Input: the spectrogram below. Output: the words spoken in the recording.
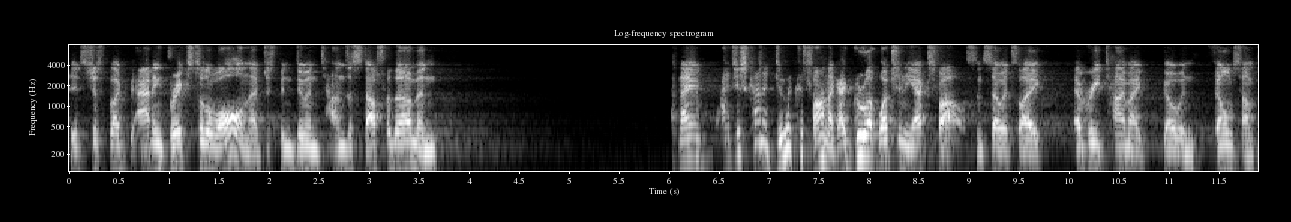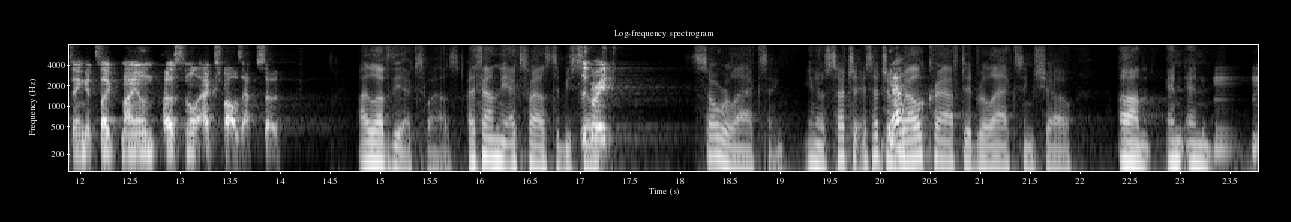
it's just like adding bricks to the wall and i've just been doing tons of stuff for them and and i i just kind of do it because fun like i grew up watching the x files and so it's like every time i go and film something it's like my own personal x files episode I love the X Files. I found the X Files to be it's so great so relaxing. You know, such a such a Yeah. well crafted, relaxing show. Um, and and Mm-hmm.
